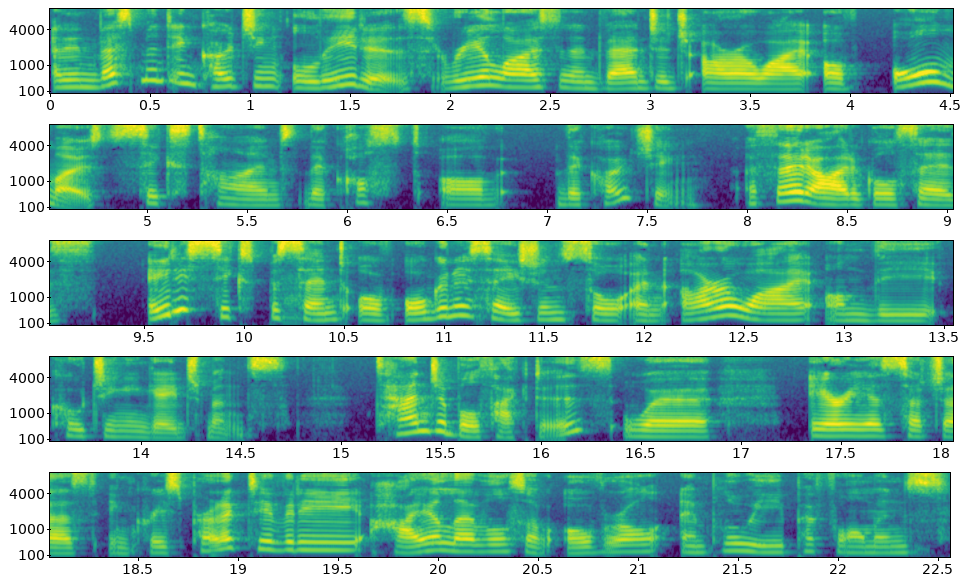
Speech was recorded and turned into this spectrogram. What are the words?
an investment in coaching leaders realized an advantage ROI of almost six times the cost of the coaching. A third article says 86% of organizations saw an ROI on the coaching engagements. Tangible factors were areas such as increased productivity, higher levels of overall employee performance,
